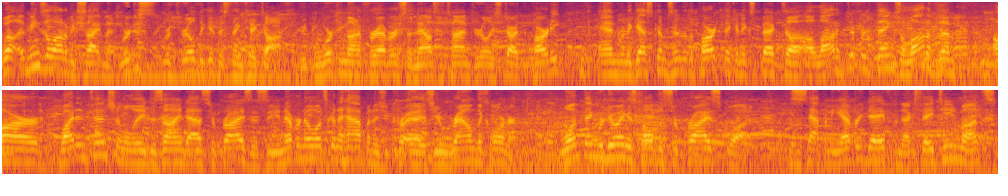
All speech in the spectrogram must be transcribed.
Well, it means a lot of excitement. We're just we're thrilled to get this thing kicked off. We've been working on it forever, so now's the time to really start the party. And when a guest comes into the park, they can expect a, a lot of different things. A lot of them are quite intentionally designed as surprises, so you never know what's going to happen as you as you round the corner. One thing we're doing is called the Surprise Squad. This is happening every day for the next 18 months,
